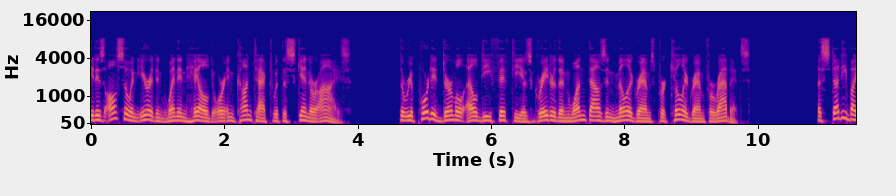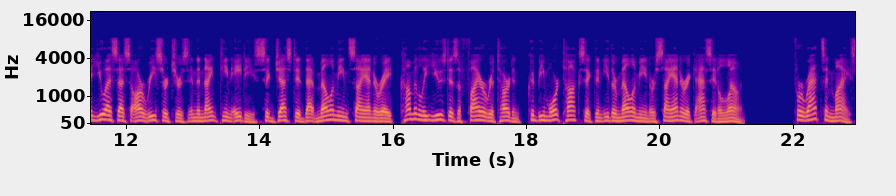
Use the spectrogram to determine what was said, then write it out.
It is also an irritant when inhaled or in contact with the skin or eyes. The reported dermal LD50 is greater than 1000 mg per kilogram for rabbits. A study by USSR researchers in the 1980s suggested that melamine cyanurate, commonly used as a fire retardant, could be more toxic than either melamine or cyanuric acid alone. For rats and mice,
